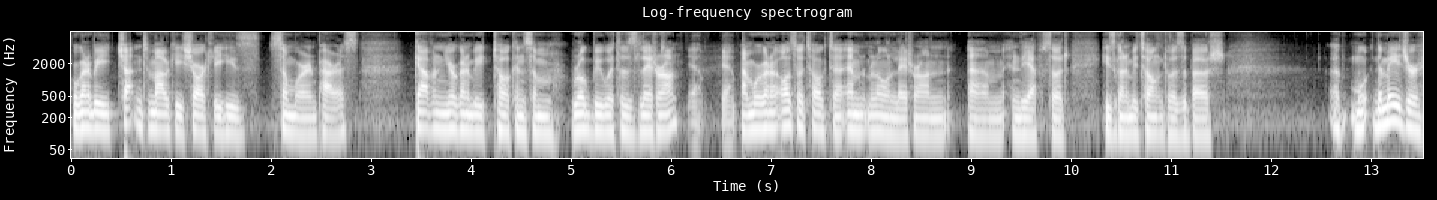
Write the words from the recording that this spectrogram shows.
we're going to be chatting to Malky shortly. He's somewhere in Paris. Gavin, you're going to be talking some rugby with us later on. Yeah, yeah. And we're going to also talk to Emmet Malone later on um, in the episode. He's going to be talking to us about the major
